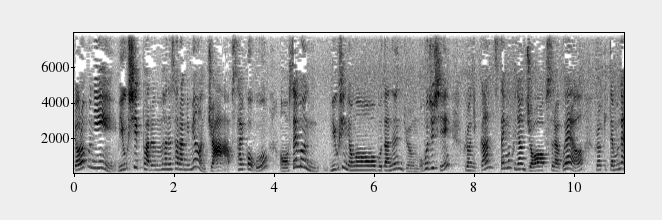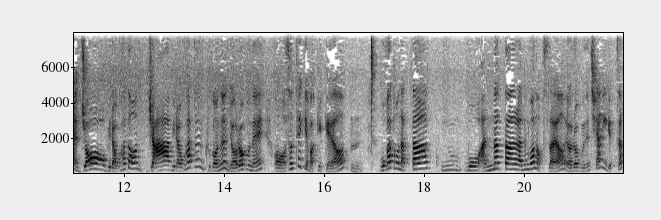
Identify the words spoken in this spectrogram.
여러분이 미국식 발음하는 사람이면 jobs 할 거고 어, 쌤은 미국식 영어보다는 좀 호주식 그러니까 쌤은 그냥 jobs라고 해요. 그렇기 때문에 job이라고 하던 job이라고 하든 그거는 여러분의 어, 선택에 맡길게요. 음, 뭐가 더 낫다, 음, 뭐안 낫다라는 건 없어요. 여러분의 취향이겠죠?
